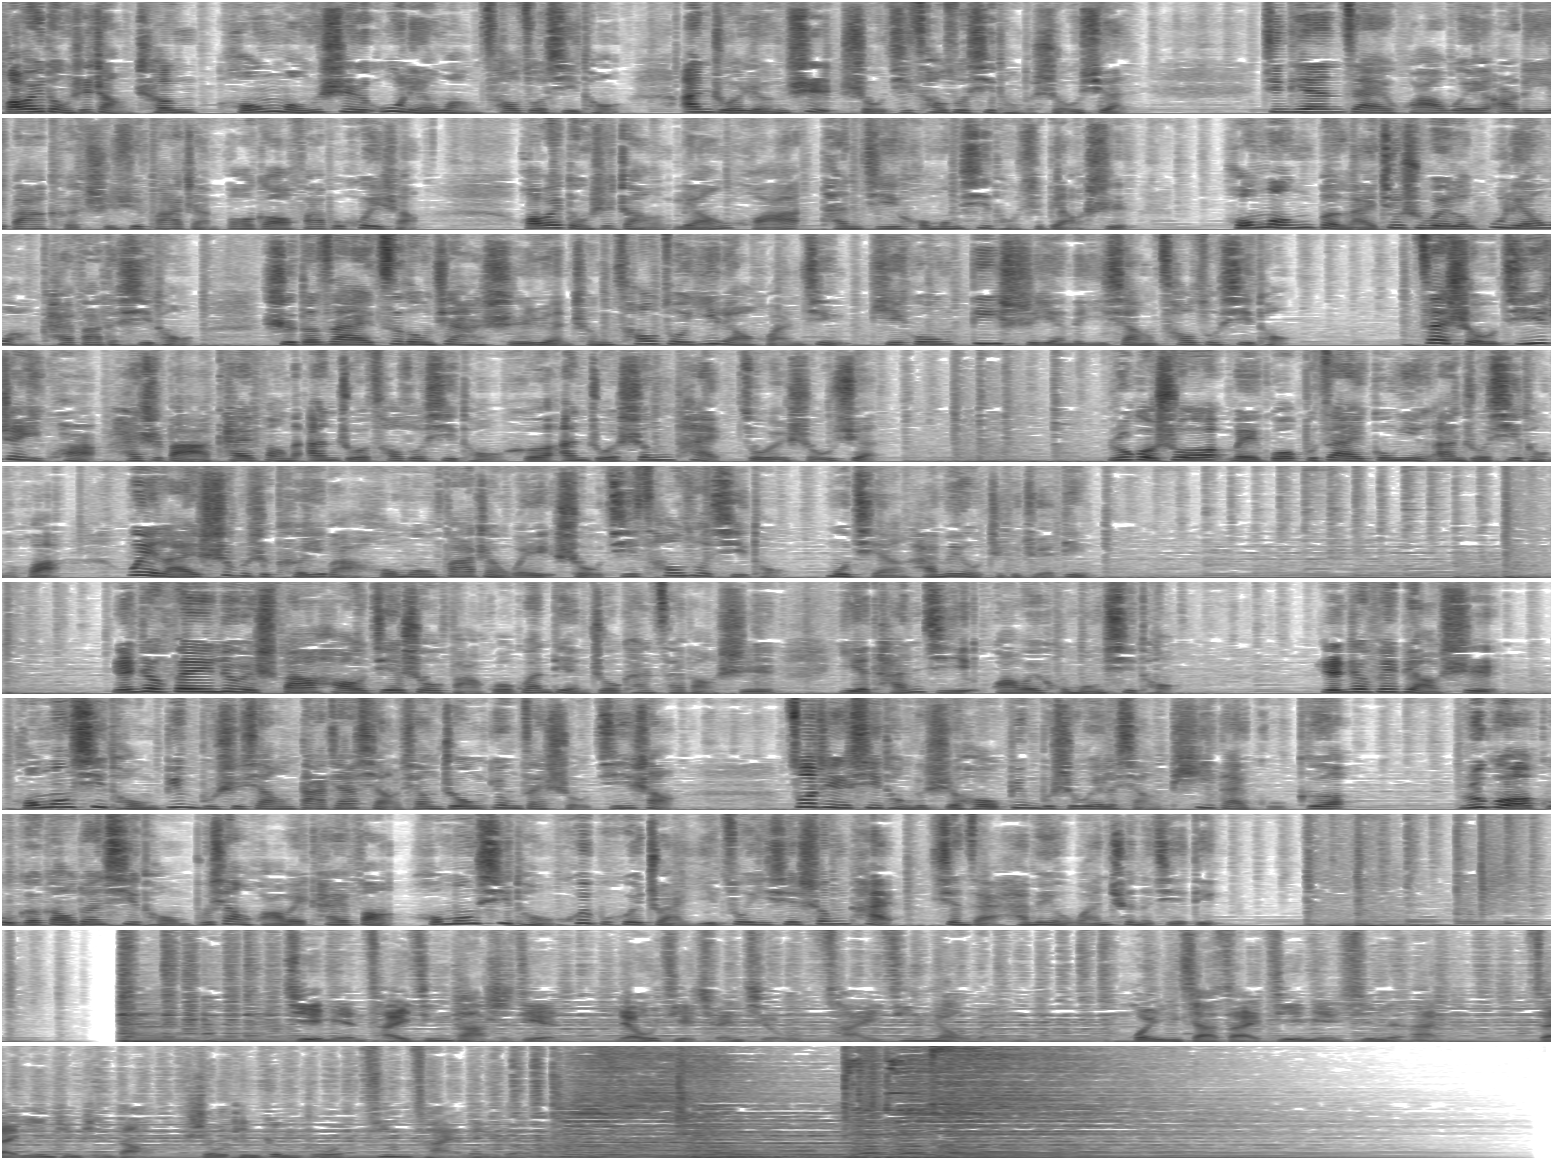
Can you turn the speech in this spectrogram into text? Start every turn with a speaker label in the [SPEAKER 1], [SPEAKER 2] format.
[SPEAKER 1] 华为董事长称，鸿蒙是物联网操作系统，安卓仍是手机操作系统的首选。今天在华为二零一八可持续发展报告发布会上，华为董事长梁华谈及鸿蒙系统时表示，鸿蒙本来就是为了物联网开发的系统，使得在自动驾驶、远程操作、医疗环境提供低时延的一项操作系统。在手机这一块，还是把开放的安卓操作系统和安卓生态作为首选。如果说美国不再供应安卓系统的话，未来是不是可以把鸿蒙发展为手机操作系统？目前还没有这个决定。任正非六月十八号接受法国观点周刊采访时，也谈及华为鸿蒙系统。任正非表示，鸿蒙系统并不是像大家想象中用在手机上，做这个系统的时候，并不是为了想替代谷歌。如果谷歌高端系统不向华为开放，鸿蒙系统会不会转移做一些生态？现在还没有完全的界定。
[SPEAKER 2] 界面财经大事件，了解全球财经要闻，欢迎下载界面新闻 App，在音频频道收听更多精彩内容。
